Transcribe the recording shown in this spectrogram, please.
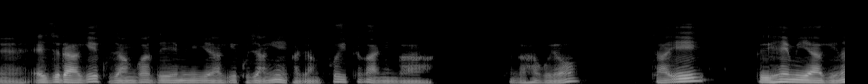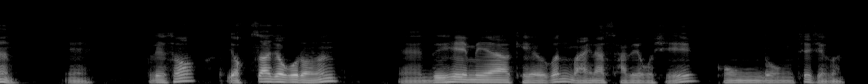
예, 에즈라기 9장과 느헤미야기 9장이 가장 포인트가 아닌가 생각하고요. 자, 이 느헤미야기는 예, 그래서 역사적으로는 예, 느헤미야 개혁은 마이너스 450 공동체 재건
